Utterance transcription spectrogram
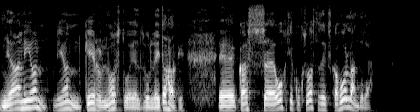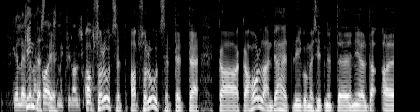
ja nii on, nii on, keeruline vaielda sulle ei tahagi. kas ohtlikuks vastaseks ka Hollandile? Kindlasti, absoluutselt, absoluutselt, et äh, ka, ka Holland jah, et liigume siit nüüd äh, nii-öelda äh,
